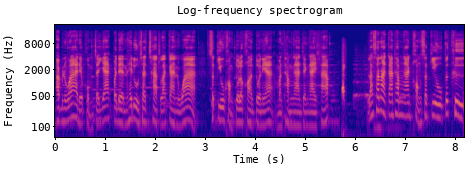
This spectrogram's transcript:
เอาเป็นว่าเดี๋ยวผมจะแยกประเด็นให้ดูชัดๆละกันว่า skill ของตัวละครตัวนี้มันทำงานยังไงครับลักษณะการทำงานของ skill ก็คือ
